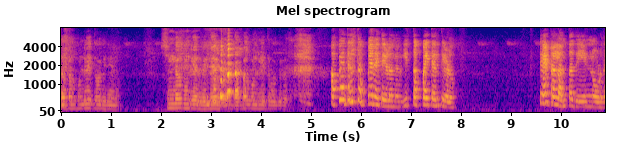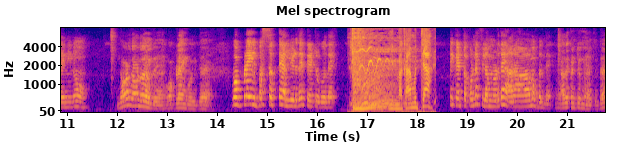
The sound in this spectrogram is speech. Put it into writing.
ಡಬಲ್ ಗುಂಡಿಗೆ ಇದ್ದು ನೀನು. ಸಿಂಗಲ್ ಗುಂಡಿಗೆ ಇದ್ರೆ ಇಲ್ಲೇ ಡಬಲ್ ಗುಂಡಿಗೆ ಇದ್ದು ಹೋಗಿರೋದು. ಅಪ್ಪೆ ಇದ್ರಲ್ಲಿ ತಪ್ಪೇನೈತೆ ಹೇಳು ನನಗೆ. ಇದು ತಪ್ಪೈತೆ ಅಂತ ಹೇಳು. ಥಿಯೇಟ್ರಲ್ಲಿ ಅಂತದ್ ಏನ್ ನೋಡ್ದೆ ನೀನು? ನೋಡ್ದೆ ನೋಡ್ದೆ ಹೋದೆ ಒಬ್ಳೆ ಹೆಂಗ್ ಹೋಗಿದ್ದೆ? ಒಬ್ಳೆ ಇಲ್ಲಿ ಬಸ್ ಹತ್ತೆ ಅಲ್ಲಿ ಇಳ್ದೆ ಥಿಯೇಟ್ರಿಗೆ ಹೋದೆ. ನಿನ್ ಮಕ ಮುಚ್ಚ. ಟಿಕೆಟ್ ತಗೊಂಡೆ ಫಿಲಮ್ ನೋಡ್ದೆ ಆರಾಮಾಗಿ ಬಂದೆ. ಅದೇ ಕಂಟಿನ್ಯೂ ಆಯ್ತಿದ್ದೆ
